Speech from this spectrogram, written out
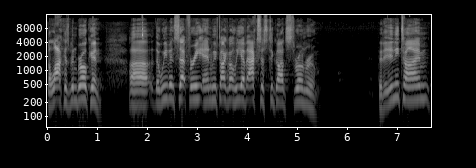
the lock has been broken, uh, that we've been set free, and we've talked about we have access to God's throne room. That at any time,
